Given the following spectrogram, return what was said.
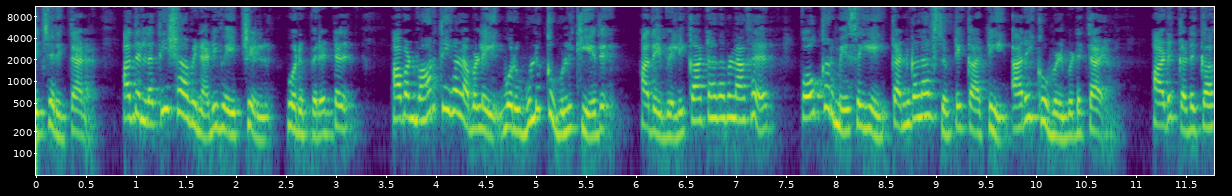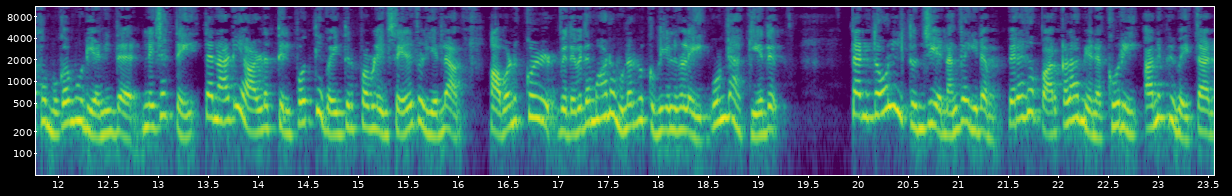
எச்சரித்தான். அது லத்தீஷாவின் அடிவயிற்றில் ஒரு பிரட்டல். அவன் வார்த்தைகள் அவளை ஒரு உலுக்கு உலுக்கியது. அதை வெளிக்காட்டாதவளாக போக்கர் மேசையை கண்களால் சுட்டிக்காட்டி அரைக்கோவல் விடுத்தாள். அடுக்கடுக்காக முகமூடி அணிந்த நிஜத்தை தன் அடி ஆழத்தில் பொத்தி வைத்திருப்பவளின் செயல்கள் எல்லாம் அவனுக்குள் விதவிதமான உணர்வு குவியல்களை உண்டாக்கியது. தன் தோளில் துஞ்சிய நங்கையிடம் பிறகு பார்க்கலாம் என கூறி அனுப்பி வைத்தான்.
